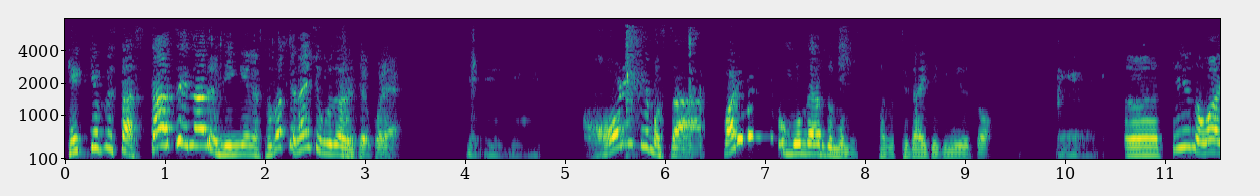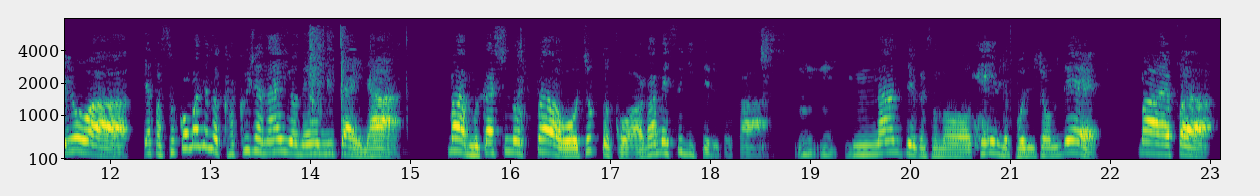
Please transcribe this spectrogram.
結局さ、スター性のある人間が育ってないってことなんですよ、これ。これでもさ、我々にも問題あると思うんですよ。多分世代的に言うと。うーん、っていうのは、要は、やっぱそこまでの格じゃないよね、みたいな、まあ昔のスターをちょっとこう、崇めすぎてるとか、なんていうかその、テレビのポジションで、まあやっぱ、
